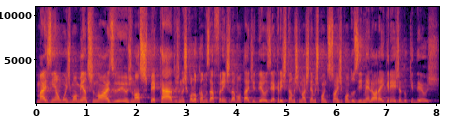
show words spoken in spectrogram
Mas em alguns momentos nós, os nossos pecados, nos colocamos à frente da vontade de Deus e acreditamos que nós temos condições de conduzir melhor a igreja do que Deus.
